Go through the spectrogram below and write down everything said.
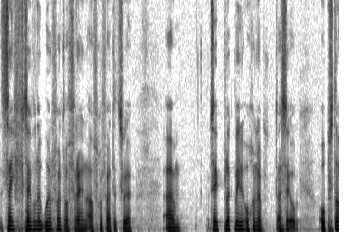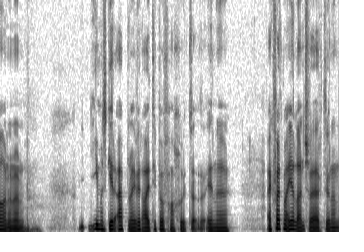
Sy sy wil nou oorvat waar Vrein afgevat het. So ehm um, sy pluk my in die oggend as sy op, opstaan en dan jy moet get up, nou, jy weet daai tipe van goed en uh ek vat my eie lunchwerk toe en dan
